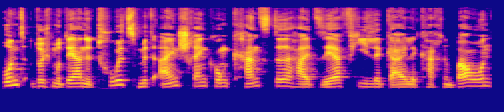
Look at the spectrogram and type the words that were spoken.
und durch moderne Tools mit Einschränkungen kannst du halt sehr viele geile Kacheln bauen,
